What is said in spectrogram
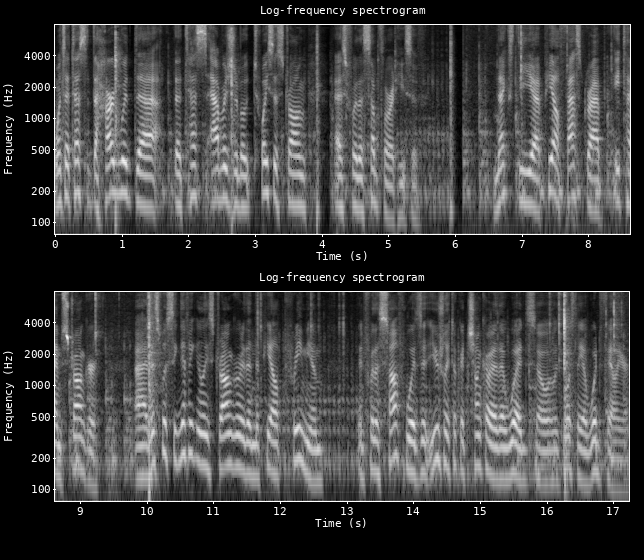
Once I tested the hardwood, uh, the tests averaged about twice as strong as for the subfloor adhesive. Next, the uh, PL Fast Grab, 8 times stronger. Uh, this was significantly stronger than the PL Premium, and for the softwoods it usually took a chunk out of the wood, so it was mostly a wood failure.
